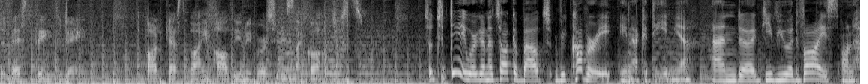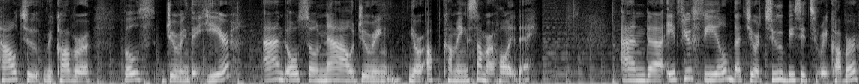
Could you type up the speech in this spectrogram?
The Best Thing Today, a podcast by Aalto University psychologists. So, today we're going to talk about recovery in academia and uh, give you advice on how to recover both during the year and also now during your upcoming summer holiday. And uh, if you feel that you're too busy to recover,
